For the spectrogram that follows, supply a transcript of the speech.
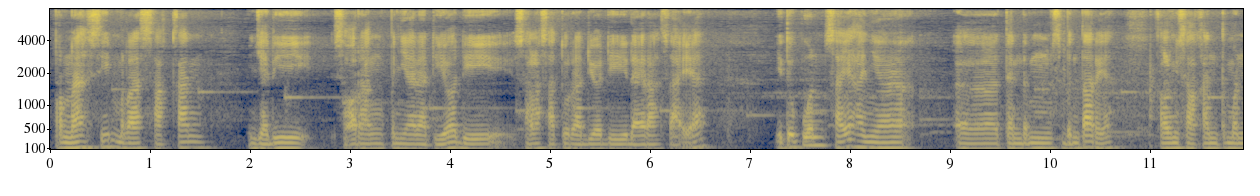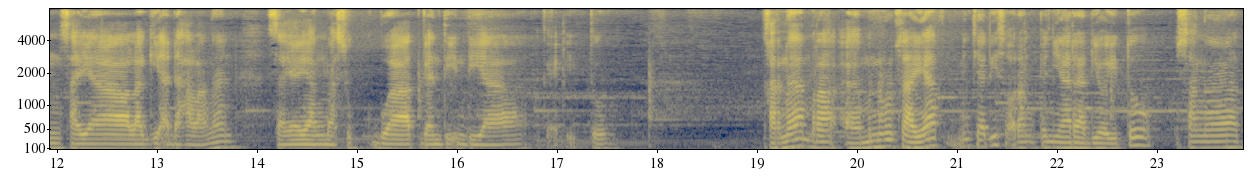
pernah sih merasakan menjadi seorang penyiar radio di salah satu radio di daerah saya. Itu pun saya hanya uh, tandem sebentar ya. Kalau misalkan teman saya lagi ada halangan, saya yang masuk buat gantiin dia kayak gitu. Karena uh, menurut saya menjadi seorang penyiar radio itu sangat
